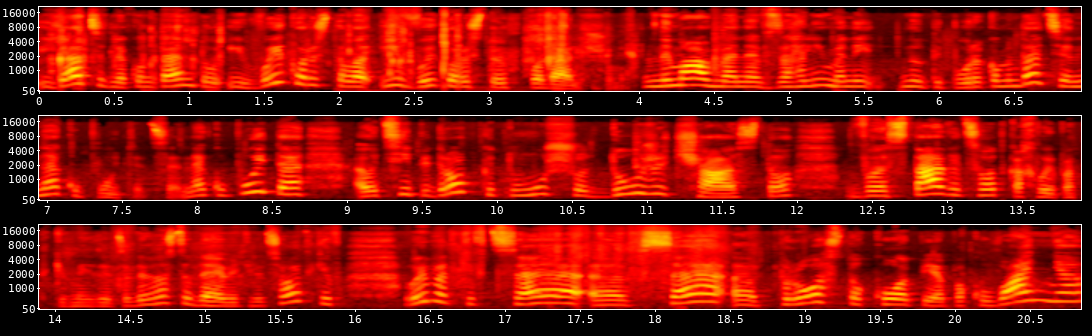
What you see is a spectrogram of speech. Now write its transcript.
і я це для контенту і використала, і використаю в подальшому. Нема в мене взагалі в мене, ну, типу, рекомендація не купуйте це. Не купуйте оці підробки, тому що дуже часто в 100% випадків, мені здається, 99% випадків це е, все е, просто копія пакування.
